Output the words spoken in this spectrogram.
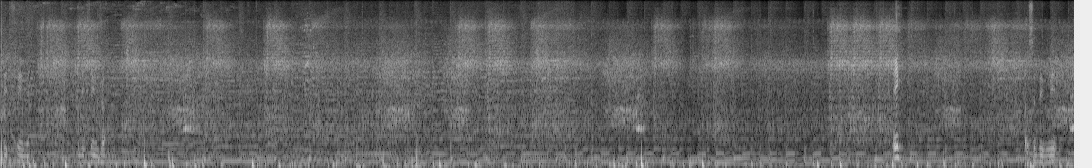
a bit frame, a bit frame drop.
